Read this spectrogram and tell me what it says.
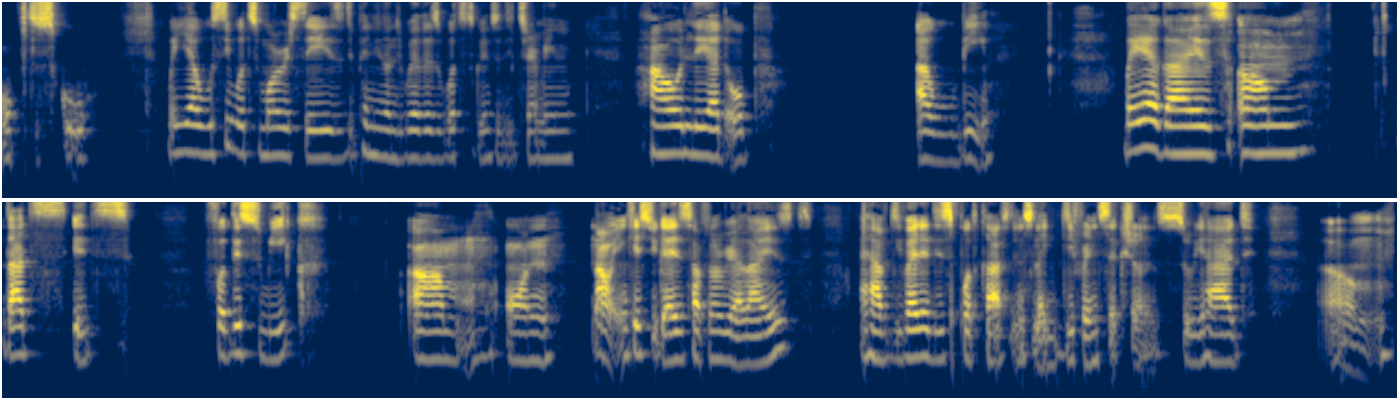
up to school. But yeah, we'll see what tomorrow says. Depending on the weather, is what is going to determine how layered up I will be. But yeah, guys, um, that's it for this week um on now in case you guys have not realized i have divided this podcast into like different sections. So we had um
